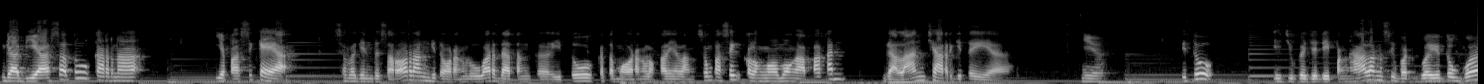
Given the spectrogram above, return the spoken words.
nggak biasa tuh karena ya pasti kayak sebagian besar orang gitu orang luar datang ke itu ketemu orang lokalnya langsung pasti kalau ngomong apa kan nggak lancar gitu ya. Iya. itu ya juga jadi penghalang sih buat gue itu gue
